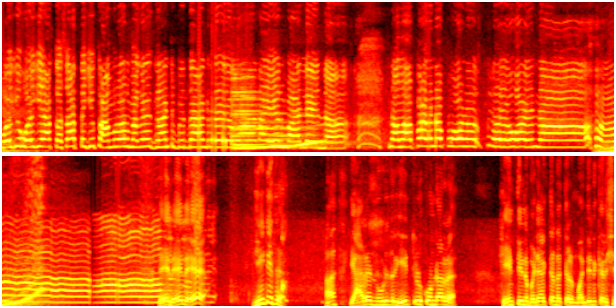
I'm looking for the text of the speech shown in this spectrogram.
ಹೋಗಿ ಹೋಗಿ ಆ ಕಸ ತೆಗಿ ಕಾಮ್ರೋನ್ ಮಗಳಿಗೆ ಗಂಟು ಬಿದ್ದಾನ್ರಿ ಯವ್ವ. ನಾ ಏನ್ ಮಾಡ್ಲೆ ಇನ್ನ? ನಮ್ಮ ಅಪ್ಪಗ ನಾ ಫೋನ್ ಯವ್ವ ಇನ್ನ. ಲೇ ಲೇ ಲೇ. ಏನಿದೆ ಹಾಂ ಯಾರನ್ನು ನೋಡಿದ್ರೆ ಏನು ತಿಳ್ಕೊಂಡಾರ? ಹೆಂಡ್ತಿನ ಬಡಿ ಆಗ್ತಾನೆ ಅಂತೇಳಿ ಮಂದಿನ ಕರೆಸಿ,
